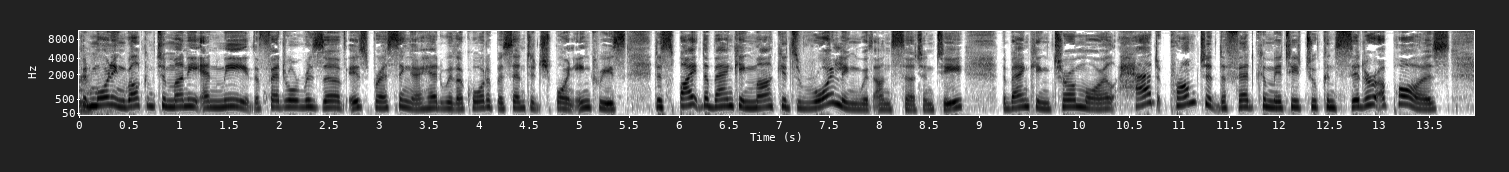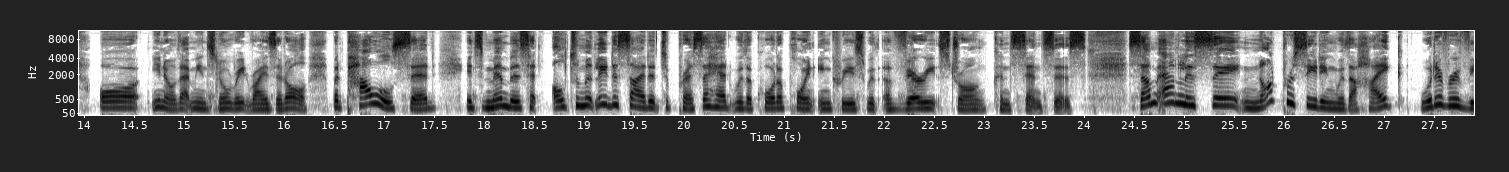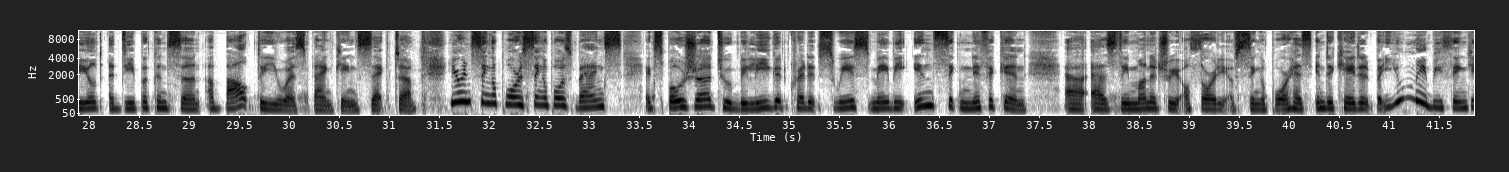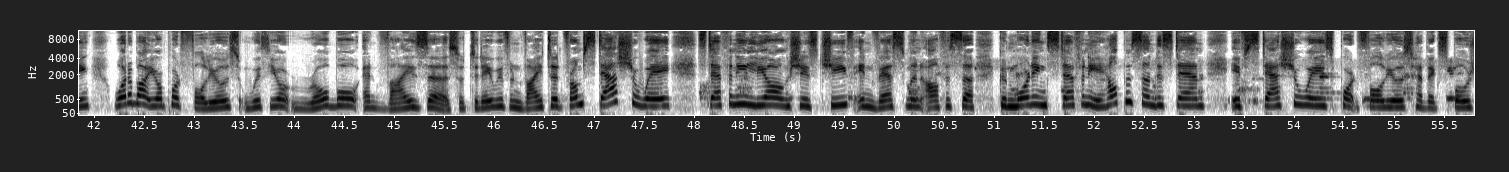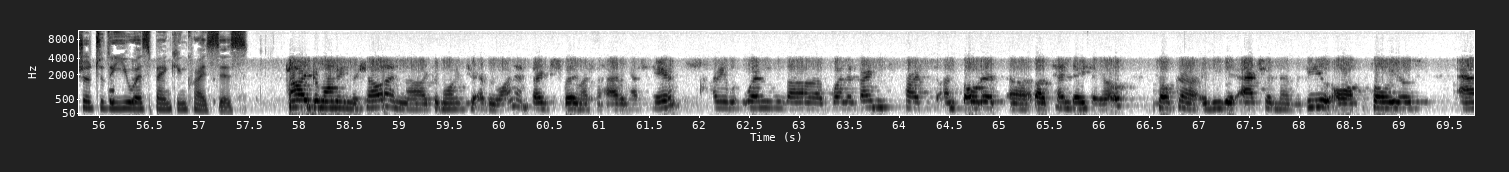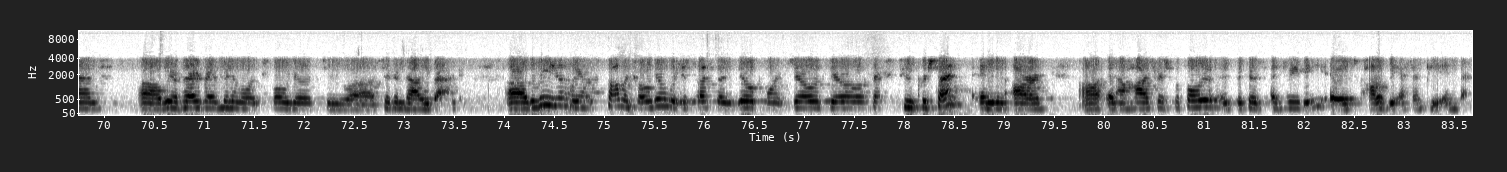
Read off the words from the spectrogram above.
Good morning. Welcome to Money and Me. The Federal Reserve is pressing ahead with a quarter percentage point increase despite the banking markets roiling with uncertainty. The banking turmoil had prompted the Fed committee to consider a pause or, you know, that means no rate rise at all. But Powell said its members had ultimately decided to press ahead with a quarter point increase with a very strong consensus. Some analysts say not proceeding with a hike would have revealed a deeper concern about the U.S. banking sector. Here in Singapore, Singapore's banks' exposure to beleaguered Credit Suisse may be insignificant, uh, as the Monetary Authority of Singapore has indicated. But you may be thinking, what about your portfolios with your robo advisor? So today we've invited from Stashaway, Stephanie Leung. She's Chief Investment Officer. Good morning, Stephanie. Help us understand if Stashaway's portfolios have exposure to the U.S. banking crisis. Hi, good morning, Michelle, and uh, good morning to everyone, and thanks very much for having us here. I mean, when the when the banking crisis unfolded uh, about 10 days ago, took uh, immediate action and review our portfolios, and uh, we have very, very minimal exposure to uh, Silicon Valley Bank. Uh, the reason we have some exposure, which is less than 0.0062% in our uh, in our highest risk portfolio, is because SVB is part of the S&P index.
